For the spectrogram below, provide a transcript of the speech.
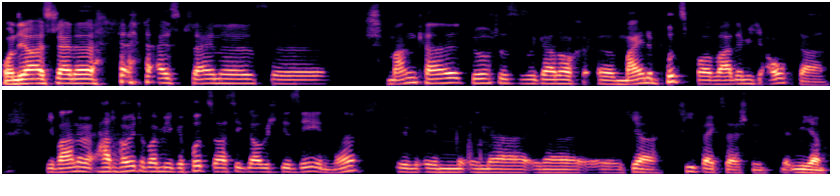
Und ja, als, kleine, als kleines äh, Schmankerl durftest du sogar noch, äh, meine Putzfrau war nämlich auch da. Die war, hat heute bei mir geputzt, du hast sie, glaube ich, gesehen, ne? Im, im, in der, in der äh, hier, Feedback-Session mit mir.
